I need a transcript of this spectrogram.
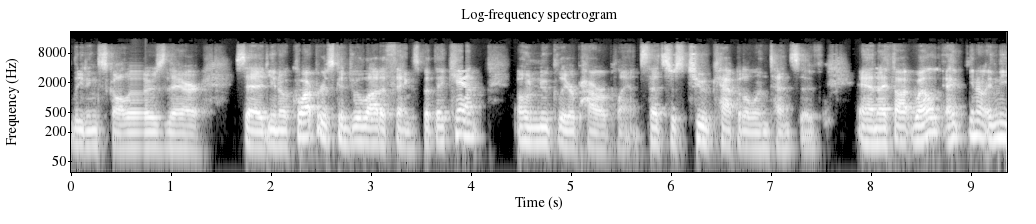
leading scholars there, said, you know, cooperatives can do a lot of things, but they can't own nuclear power plants. That's just too capital intensive. And I thought, well, you know, in the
